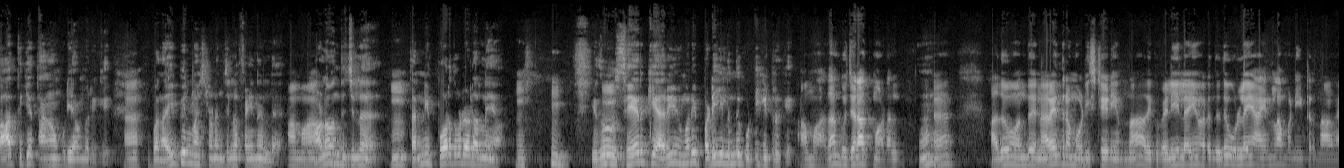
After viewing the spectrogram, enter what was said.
காத்துக்கே தாங்க முடியாம இருக்கு. இப்ப அந்த ஐபிஎல் மேட்ச் நடந்துச்சுல ஃபைனல்ல மழை வந்துச்சுல. தண்ணி போறது கூட இடம் இல்லையா. ஏதோ செயற்கை அருவி மாதிரி படியில இருந்து கொட்டிக்கிட்டு இருக்கு ஆமா அதான் குஜராத் மாடல்? அதுவும் வந்து நரேந்திர மோடி ஸ்டேடியம் தான். அதுக்கு வெளியிலயும் இருந்தது உள்ளேயும் அயன்லாம் பண்ணிட்டு இருந்தாங்க.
